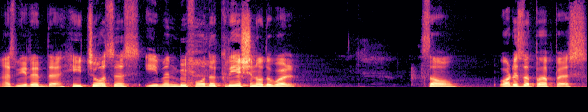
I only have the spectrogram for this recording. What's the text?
as we read there, He chose us even before the creation of the world. So, what is the purpose?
